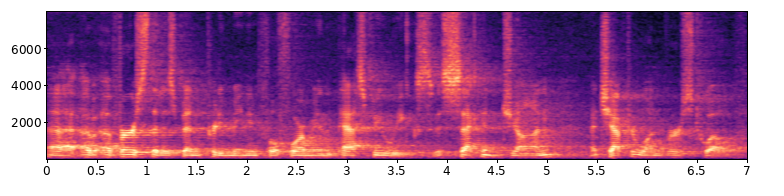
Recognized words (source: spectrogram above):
Uh, a, a, verse that has been pretty meaningful for me in the past few weeks is 2 John, uh, chapter 1, verse 12.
